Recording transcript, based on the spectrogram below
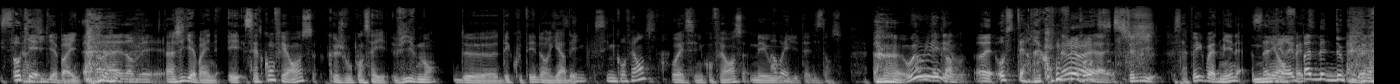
c'est un gigabrain. Ouais, non, mais C'est un gigabrain. Et cette conférence, que je vous conseille vivement de d'écouter, de c'est regarder. une, c'est une conférence Ouais, c'est une conférence, mais où Ah ouais. il est à distance. oui, Ah oui, d'accord. Ouais, austère la Non, non, conférence. non, non, je te dis, ça paye pas de mine, Ça mais en, fait, pas de mettre de couleur.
